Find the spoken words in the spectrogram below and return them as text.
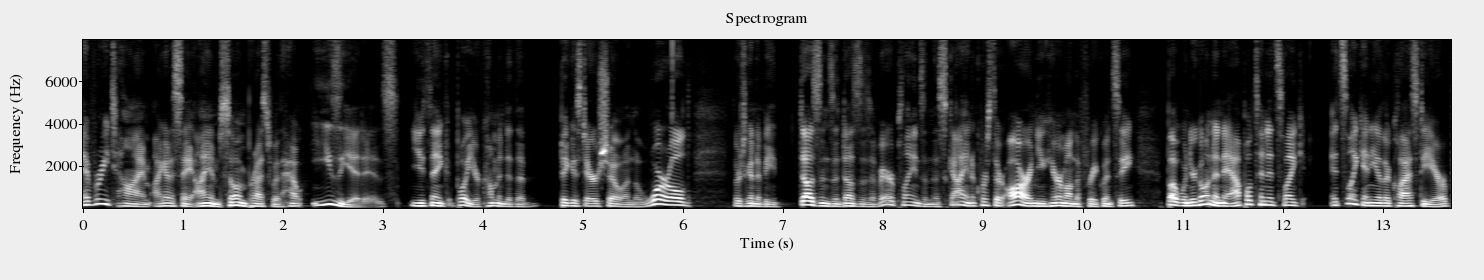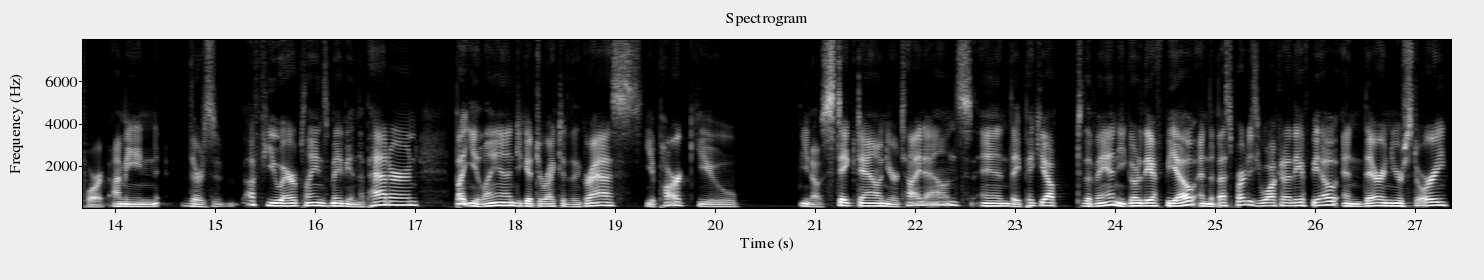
every time, I got to say, I am so impressed with how easy it is. You think, boy, you're coming to the biggest air show in the world. There's going to be dozens and dozens of airplanes in the sky, and of course there are, and you hear them on the frequency. But when you're going into Appleton, it's like it's like any other Class D airport. I mean, there's a few airplanes maybe in the pattern, but you land, you get directed to the grass, you park, you you know stake down your tie downs, and they pick you up to the van. You go to the FBO, and the best part is you walk out of the FBO, and there in your story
